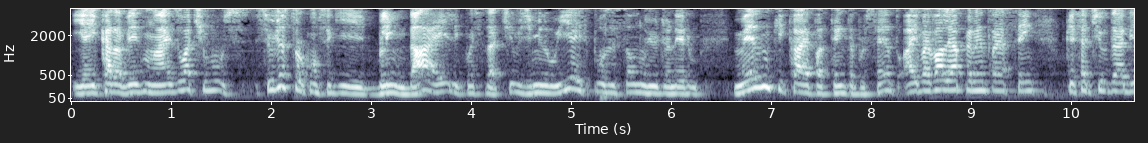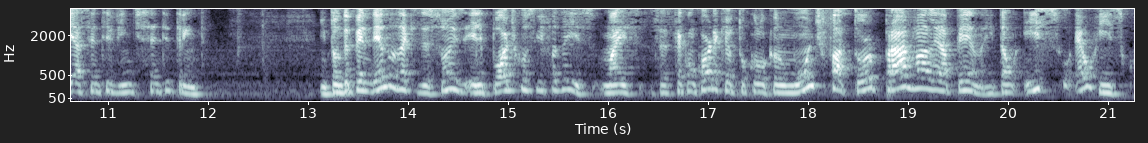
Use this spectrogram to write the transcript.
E aí, cada vez mais, o ativo, se o gestor conseguir blindar ele com esses ativos, diminuir a exposição no Rio de Janeiro, mesmo que caia para 30%, aí vai valer a pena entrar a 100, porque esse ativo deve ir a 120, 130. Então, dependendo das aquisições, ele pode conseguir fazer isso. Mas você concorda que eu estou colocando um monte de fator para valer a pena? Então, isso é o risco.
